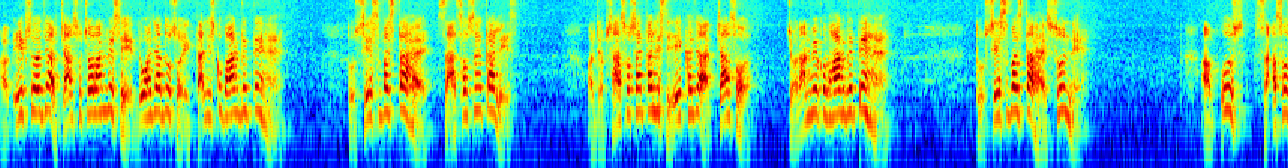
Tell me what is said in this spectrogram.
अब एक सौ हज़ार चार सौ चौरानवे से दो हज़ार दो सौ इकतालीस को भाग देते हैं। तो शेष बचता है सात सौ और जब सात सौ से एक हज़ार चार सौ चौरानवे को भाग देते हैं तो शेष बचता है शून्य। अब उस सात सौ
